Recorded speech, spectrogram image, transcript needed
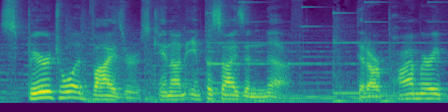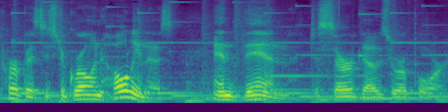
Spiritual advisors cannot emphasize enough that our primary purpose is to grow in holiness and then to serve those who are poor.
